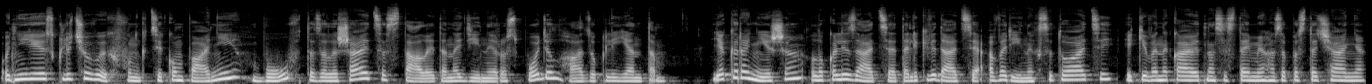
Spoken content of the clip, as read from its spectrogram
Однією з ключових функцій компанії був та залишається сталий та надійний розподіл газу клієнтам. Як і раніше, локалізація та ліквідація аварійних ситуацій, які виникають на системі газопостачання,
